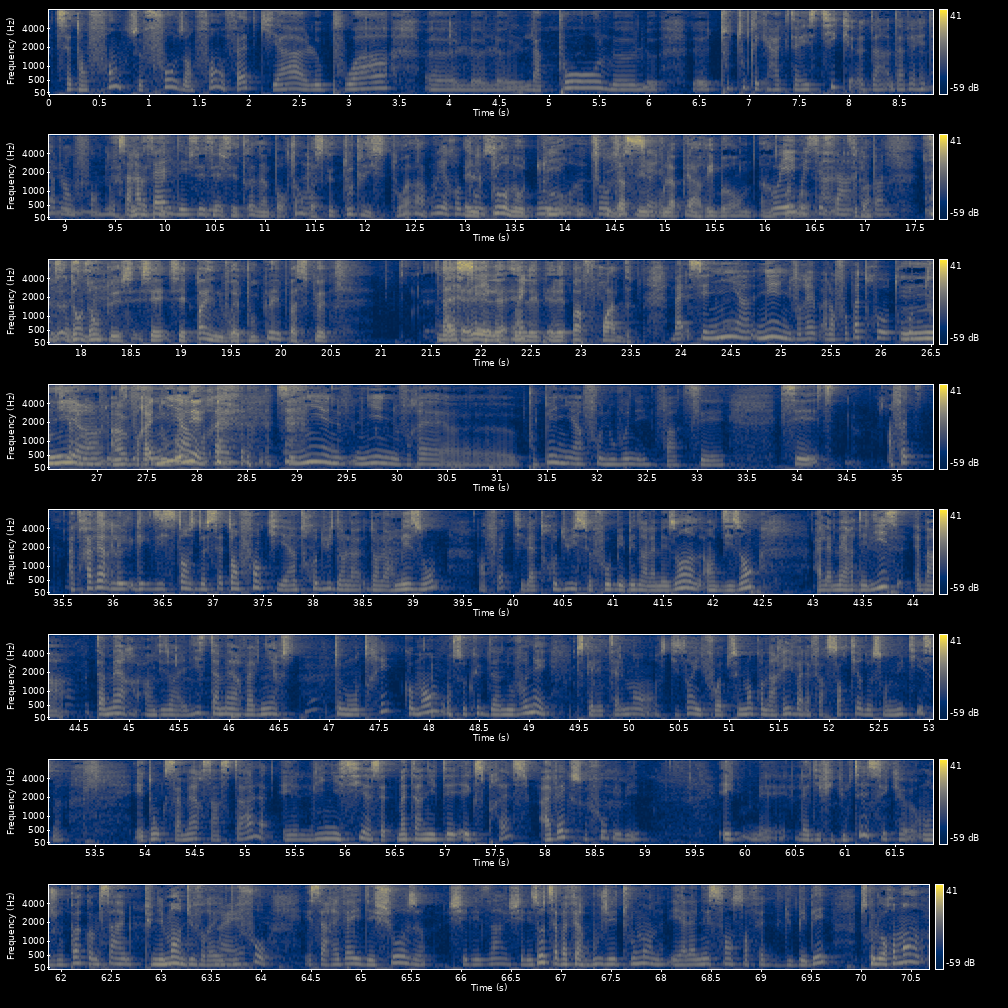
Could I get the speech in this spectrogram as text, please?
cet enfant, ce faux enfant en fait, qui a le poids, euh, le, la peau, le, toutes les caractéristiques d'un véritable enfant. Donc ça rappelle des. C'est très important parce que toute l'histoire, elle tourne autour. vous l'appelez un reborn. oui, oui, c'est ça. Donc, donc c'est pas une vraie poupée parce que bah, elle, n'est pas froide. Bah, c'est ni, ni une vraie. Alors, faut pas trop, trop tout dire non plus. Un vrai nouveau-né. C'est ni une, ni une vraie euh, poupée, ni un faux nouveau-né. Enfin, c'est, c'est, en fait, à travers l'existence de cet enfant qui est introduit dans, la, dans leur maison, en fait, il introduit ce faux bébé dans la maison en, disant à la mère d'Élise, eh ben, ta mère, en disant à Élise, ta mère va venir te montrer comment on s'occupe d'un nouveau-né, puisqu'elle est tellement, en se disant, il faut absolument qu'on arrive à la faire sortir de son mutisme. Et donc sa mère s'installe et l'initie à cette maternité express avec ce faux bébé. Et, mais la difficulté, c'est qu'on ne joue pas comme ça impunément du vrai et du faux. Et ça réveille des choses chez les uns et chez les autres. Ça va faire bouger tout le monde. Et à la naissance, en fait, du bébé, parce que le roman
